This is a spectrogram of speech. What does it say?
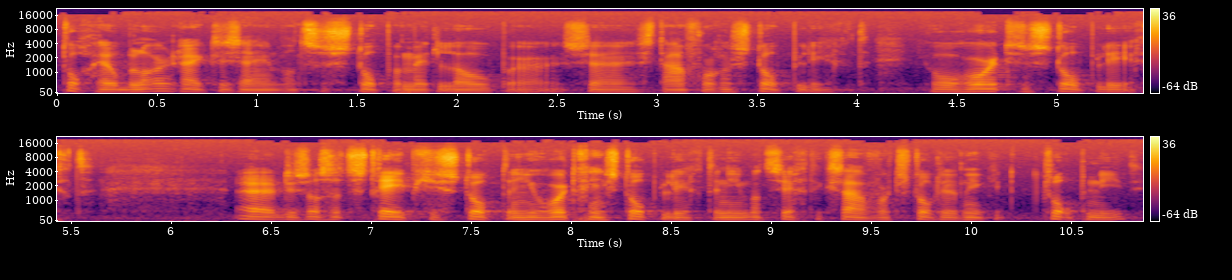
toch heel belangrijk te zijn. Want ze stoppen met lopen, ze staan voor een stoplicht. Je hoort een stoplicht. Uh, dus als het streepje stopt en je hoort geen stoplicht en iemand zegt ik sta voor het stoplicht, dan denk je het klopt niet.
